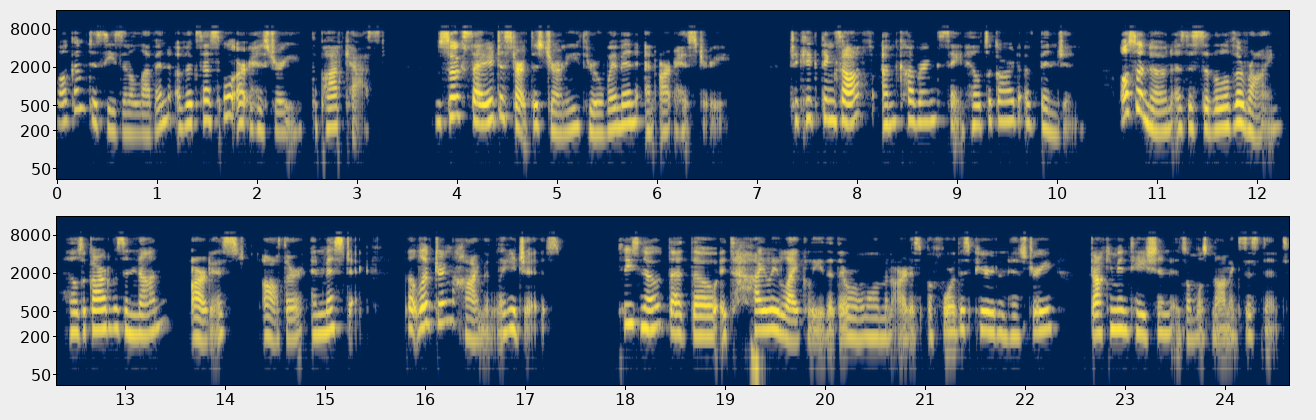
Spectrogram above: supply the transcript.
Welcome to season 11 of Accessible Art History, the podcast. I'm so excited to start this journey through women and art history. To kick things off, I'm covering St. Hildegard of Bingen. Also known as the Sibyl of the Rhine, Hildegard was a nun, artist, author, and mystic that lived during the High Middle Ages. Please note that though it's highly likely that there were women artists before this period in history, documentation is almost non existent.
